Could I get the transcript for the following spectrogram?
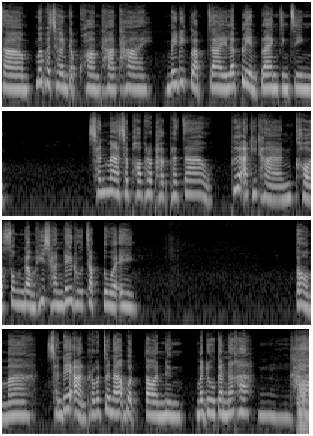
ทราม เมื่อเผชิญกับความท้าทาย ไม่ได้กลับใจและเปลี่ยนแปลงจริง ๆ ฉันมาเฉพาะพระพักพระเจ้า เพื่ออธิษฐานขอทรงนำให้ฉันได้รู้จักตัวเอง ต่อมาฉันได้อ่านพระวจนะบทตอนหนึ่งมาดูกันนะคะอืมค่ะ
